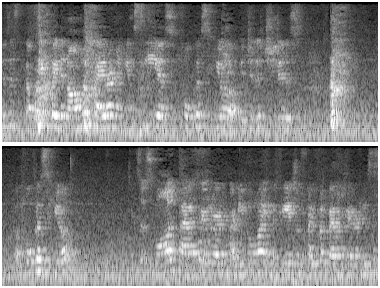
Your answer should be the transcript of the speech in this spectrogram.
This is obtained by the normal thyroid and you can see a focus here, which is, which is a focus here. It's a small parathyroid adenoma in the case of hyperparathyroidism.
